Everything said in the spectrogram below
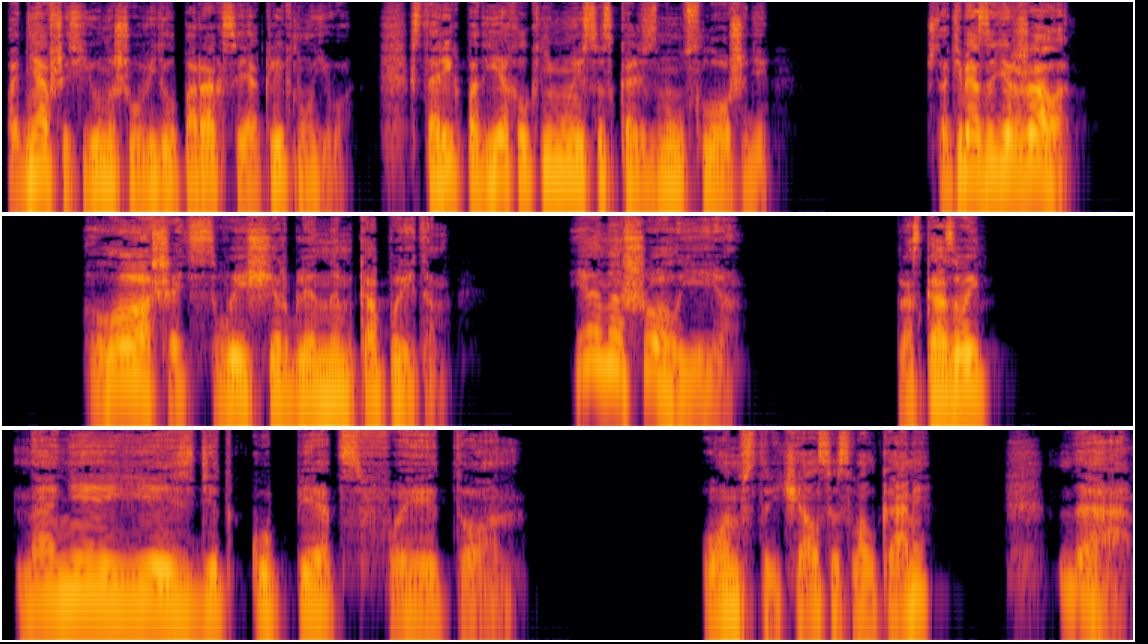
Поднявшись, юноша увидел Паракса и окликнул его. Старик подъехал к нему и соскользнул с лошади. — Что тебя задержало? — Лошадь с выщербленным копытом. Я нашел ее. — Рассказывай. — На ней ездит купец Фаэтон. — Он встречался с волками? — Да.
